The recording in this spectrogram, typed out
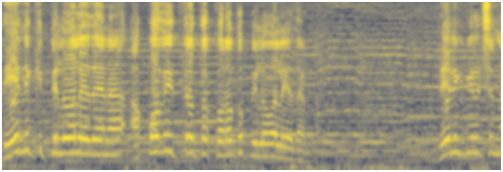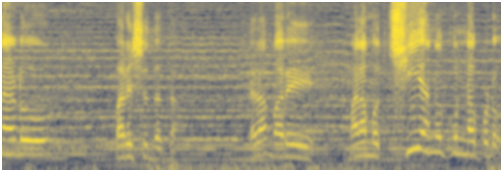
దేనికి పిలవలేదైనా అపవిత్రత కొరకు పిలవలేదంట. దేనికి పిలిచినాడు? పరిశుద్ధత. కదా? మరి మనము చీ అనుకున్నప్పుడు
